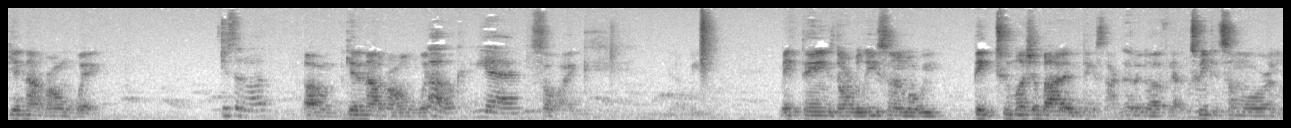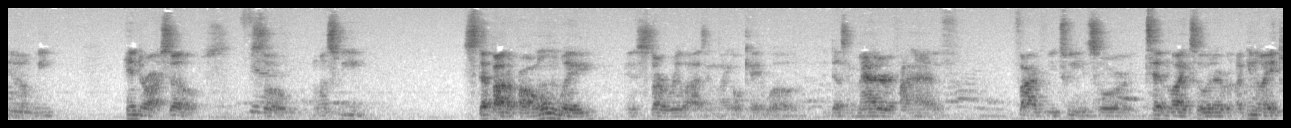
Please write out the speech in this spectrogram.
getting out of our own way. You said what? Um, getting out of our own way. Oh, okay. yeah. So like, you know, we make things, don't release them, or we think too much about it. We think it's not good enough. We got to tweak it some more. You know, we hinder ourselves. Yeah. So once we step out of our own way and start realizing, like, okay, well, it doesn't matter if I have five retweets or ten likes or whatever. Like, you know, it,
